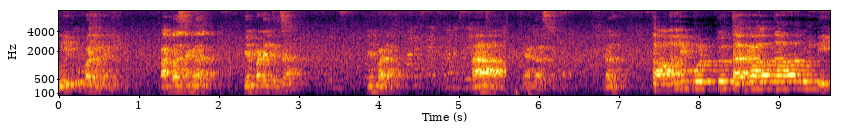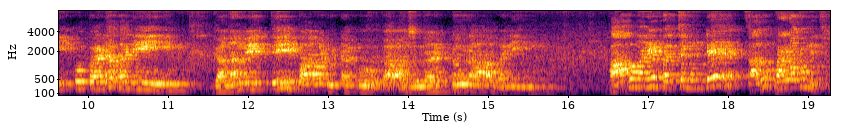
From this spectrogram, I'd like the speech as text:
నీకు పడవని. పాట రాశాం కదా? ఏం పడే తెలుసా? ఏం పడ ఆ, ఏం రాశాం? కదా? తాలిబొట్టు తగాదాలు నీకు పడవని గలమెత్తి పాడుటకు గాజులట్టు రావని. పాపం అనే పత్యం ఉంటే చాలు పరలోకం నిత్యం.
